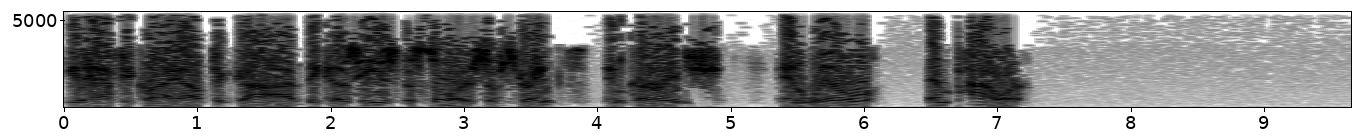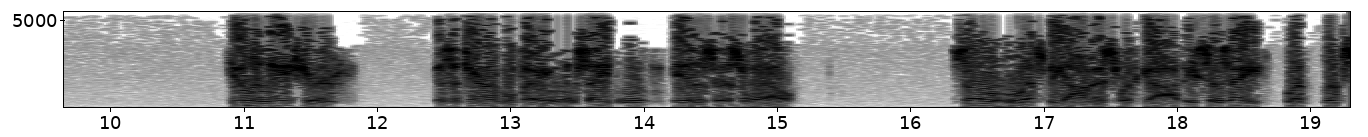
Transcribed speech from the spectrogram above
You have to cry out to God because He's the source of strength and courage and will and power. Human nature is a terrible thing, and Satan is as well. So let's be honest with God. He says, hey, let, let's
